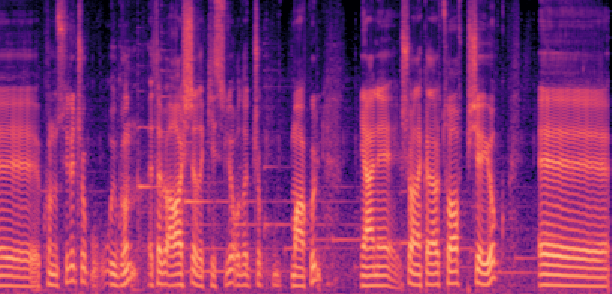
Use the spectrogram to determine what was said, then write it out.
eee, konusuyla çok uygun. E tabi ağaçlar da kesiliyor. O da çok makul. Yani şu ana kadar tuhaf bir şey yok. Eee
